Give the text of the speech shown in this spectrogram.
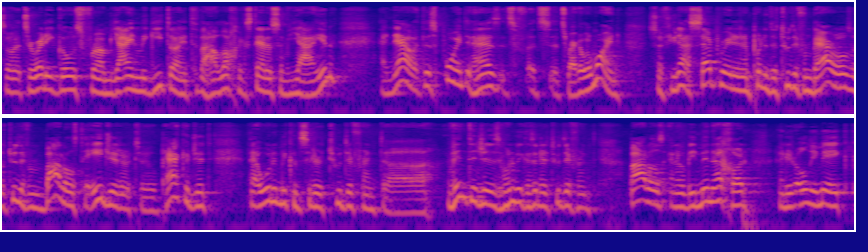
so it already goes from yain megita to the halachic status of yain, and now at this point it has it's, it's, it's regular wine. So if you now separate it and put it into two different barrels or two different bottles to age it or to package it, that wouldn't be considered two different uh, vintages. Wouldn't be considered two different bottles, and it would be min echad, and you'd only make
